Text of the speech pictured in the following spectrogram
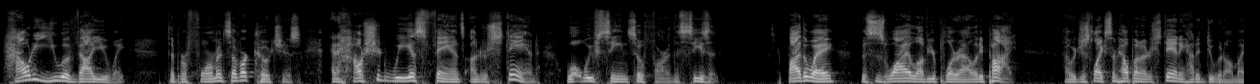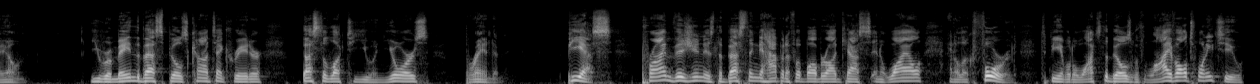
How do you evaluate the performance of our coaches, and how should we as fans understand what we've seen so far this season? By the way, this is why I love your plurality pie. I would just like some help in understanding how to do it on my own. You remain the best Bills content creator. Best of luck to you and yours, Brandon. P.S. Prime Vision is the best thing to happen to football broadcasts in a while, and I look forward to being able to watch the Bills with live all 22,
